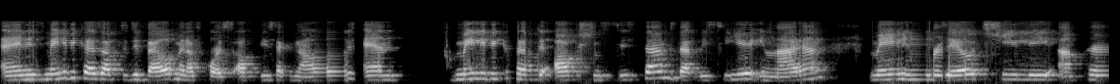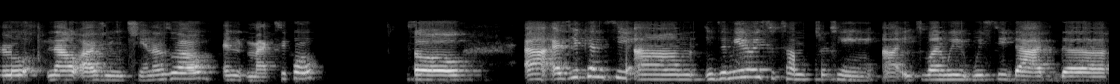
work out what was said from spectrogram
And it's mainly because of the development, of course, of these technologies and mainly because of the auction systems that we see here in Latam mainly in Brazil, Chile, um, Peru, now Argentina as well, and Mexico. So uh, as you can see, um, in the Middle East 2013, uh, it's when we, we see that the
